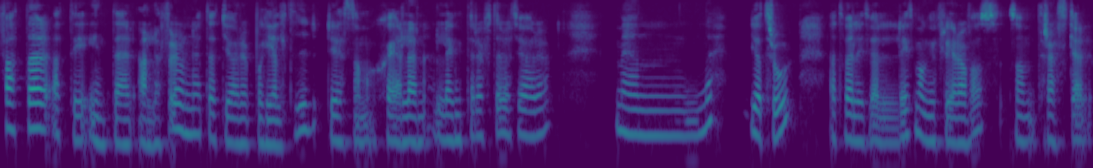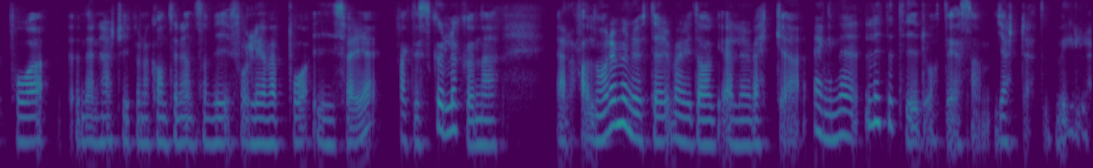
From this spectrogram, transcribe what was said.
Fattar att det inte är alla förunnat att göra på heltid, det som själen längtar efter att göra. Men jag tror att väldigt, väldigt många fler av oss som traskar på den här typen av kontinent som vi får leva på i Sverige faktiskt skulle kunna i alla fall några minuter varje dag eller vecka ägna lite tid åt det som hjärtat vill.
